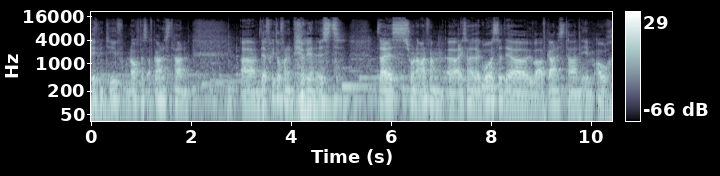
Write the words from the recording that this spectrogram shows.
definitiv. Und auch, dass Afghanistan ähm, der Friedhof von Imperien ist sei es schon am Anfang äh, Alexander der Große, der über Afghanistan eben auch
